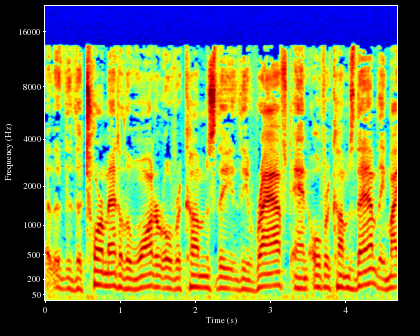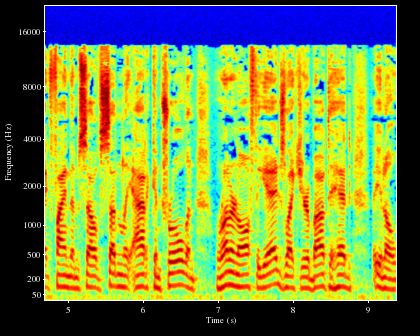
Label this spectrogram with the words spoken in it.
uh, the, the, the torment of the water overcomes the, the raft and overcomes them. They might find themselves suddenly out of control and running off the edge like you're about to head, you know,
